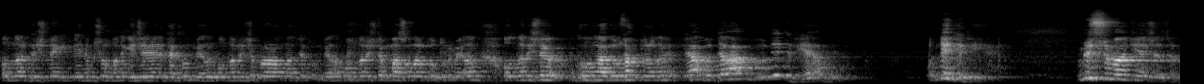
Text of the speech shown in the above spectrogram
Onların peşine gitmeyelim, işte onların gecelerine takılmayalım. Onların işte programlarına takılmayalım. Onların işte masalarında oturmayalım. Onların işte bu konularda uzak duralım. Ya bu devam, bu nedir ya bu? Bu nedir ya? Müslümanca yaşasın.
